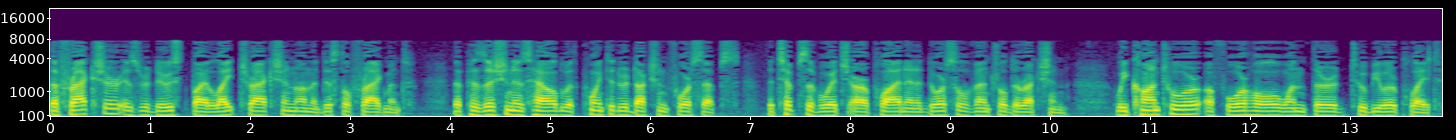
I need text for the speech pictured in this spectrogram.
The fracture is reduced by light traction on the distal fragment. The position is held with pointed reduction forceps the tips of which are applied in a dorsal ventral direction. We contour a four-hole one-third tubular plate.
